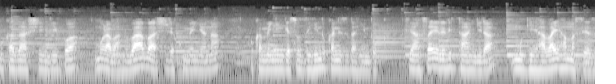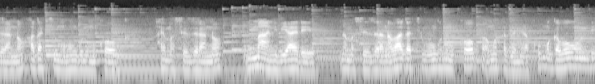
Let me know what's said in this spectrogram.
mukazashingirwa muri abantu babashije kumenyana ukamenya ingeso zihinduka n'izidahinduka. Fiyansaye rero itangira mu gihe habayeho amasezerano hagati y'umuhungu n'umukobwa. Ayo masezerano imana ibiyareba ni amasezerano aba hagati y'umuhungu n'umukobwa umwe akazemera kuba umugabo w'undi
